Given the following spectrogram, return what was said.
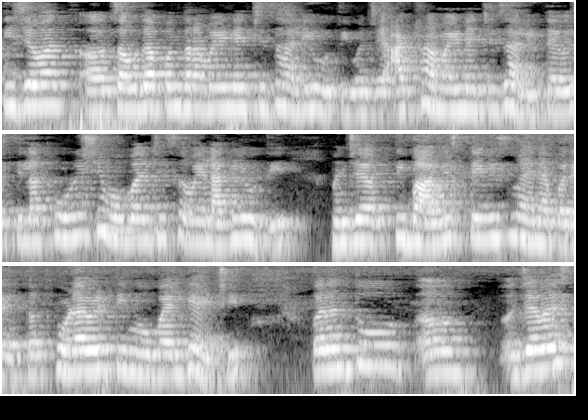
ती जेव्हा चौदा पंधरा महिन्याची झाली होती म्हणजे अठरा महिन्याची झाली त्यावेळेस तिला थोडीशी मोबाईलची सवय लागली होती. म्हणजे अगदी बावीस तेवीस महिन्यापर्यंत थोडा वेळ ती मोबाईल घ्यायची. परंतु ज्यावेळेस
